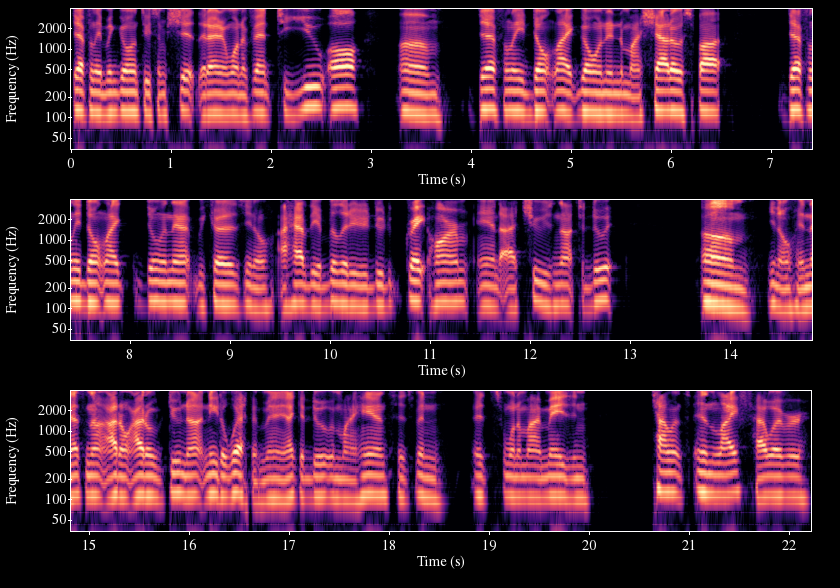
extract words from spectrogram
Definitely been going through some shit that I didn't want to vent to you all. Um, definitely don't like going into my shadow spot. Definitely don't like doing that because, you know, I have the ability to do great harm and I choose not to do it. Um, you know, and that's not I don't I don't do not need a weapon, man. I could do it with my hands. It's been it's one of my amazing talents in life. However,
